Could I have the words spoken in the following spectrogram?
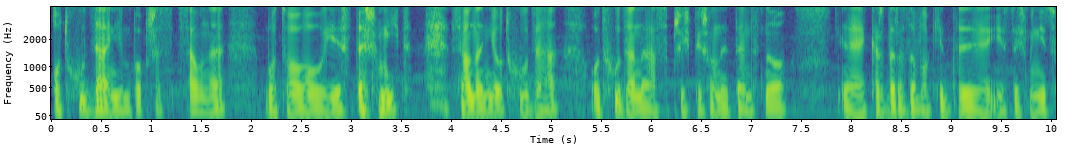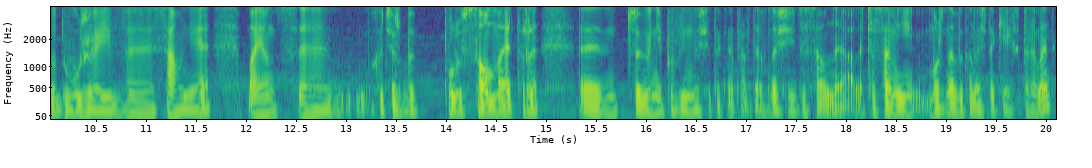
odchudzaniem poprzez saunę, bo to jest też mit. Sauna nie odchudza, odchudza nas przyspieszone tętno e, każdorazowo, kiedy jesteśmy nieco dłużej w saunie, mając e, chociażby pulsometr, e, czego nie powinno się tak naprawdę wnosić do sauny, ale czasami można wykonać taki eksperyment.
